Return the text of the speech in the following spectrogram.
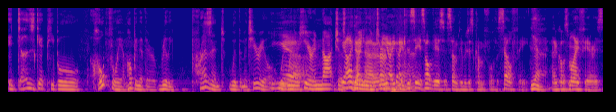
it does get people hopefully i'm hoping that they're really present with the material when, when they're here and not just Yeah, I don't know. their turn. I, mean, I, I can see it's obvious that some people just come for the selfie. Yeah. And of course, my fear is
